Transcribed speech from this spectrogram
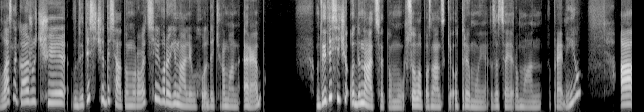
Власне кажучи, в 2010 році в оригіналі виходить роман Ереб. В 2011-му Урсула Познанський отримує за цей роман премію. А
